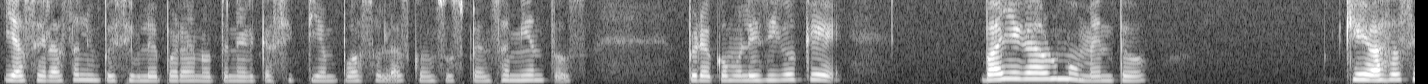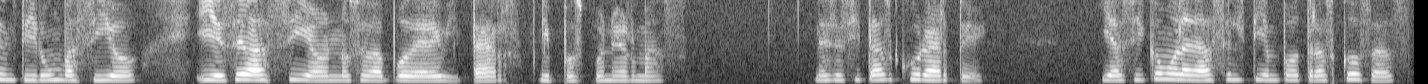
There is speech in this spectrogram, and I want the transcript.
y hacer hasta lo imposible para no tener casi tiempo a solas con sus pensamientos. Pero como les digo que va a llegar un momento que vas a sentir un vacío y ese vacío no se va a poder evitar ni posponer más. Necesitas curarte y así como le das el tiempo a otras cosas,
